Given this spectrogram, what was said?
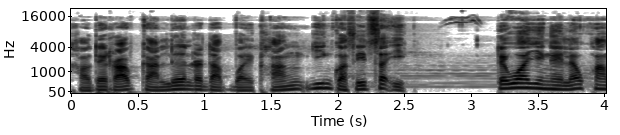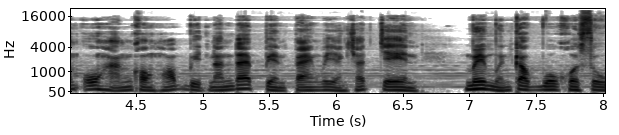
เขาได้รับการเลื่อนระดับบ่อยครั้งยิ่งกว่าซิสซะอีก แต่ว่ายังไงแล้วความโอหังของฮอบบิทนั้นได้เปลี่ยนแปลงไปอย่างชัดเจน ไม่เหมือนกับโวโคซู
